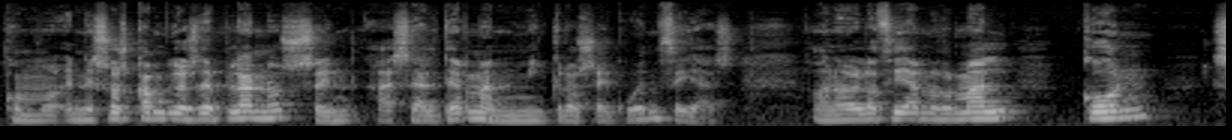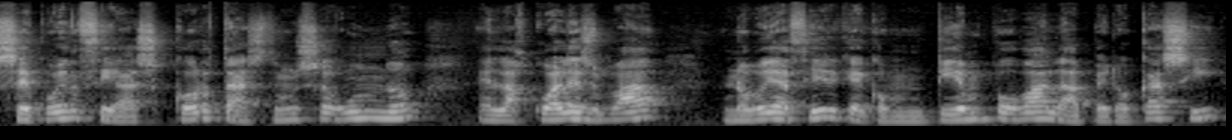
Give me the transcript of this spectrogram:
como en esos cambios de planos, se alternan microsecuencias a una velocidad normal con secuencias cortas de un segundo en las cuales va, no voy a decir que con tiempo bala, pero casi,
